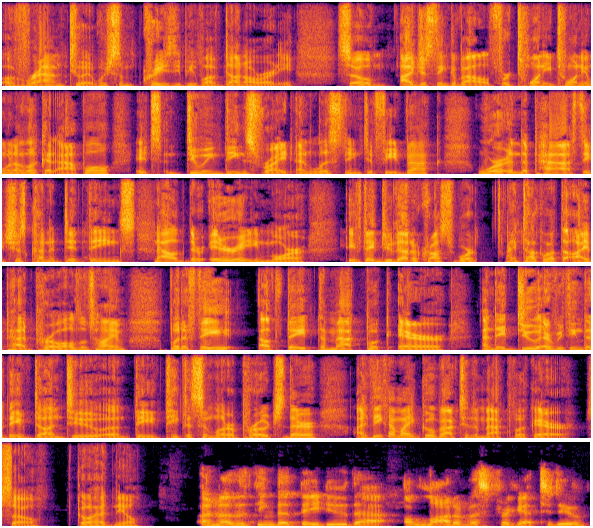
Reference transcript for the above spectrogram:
of RAM to it, which some crazy people have done already. So I just think about for 2020, when I look at Apple, it's doing things right and listening to feedback, where in the past, they just kind of did things. Now they're iterating more. If they do that across the board, I talk about the iPad Pro all the time, but if they update the MacBook Air and they do everything that they've done to, uh, they take a similar approach there, I think I might go back to the MacBook Air. So go ahead, Neil. Another thing that they do that a lot of us forget to do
